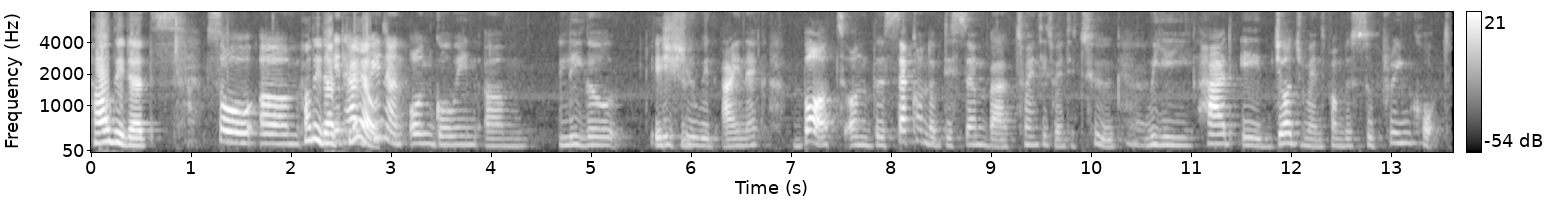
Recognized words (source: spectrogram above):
how did that? So um, how did that? It had out? been an ongoing um, legal issue. issue. with INEC, but on the second of December, 2022, mm. we had a judgment from the Supreme Court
